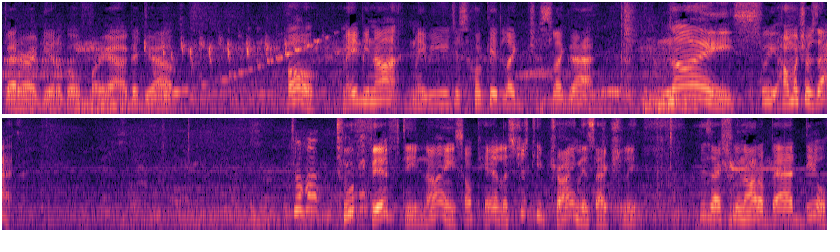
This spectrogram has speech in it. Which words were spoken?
better idea to go for. Yeah, good job. Oh, maybe not. Maybe you just hook it like just like that. Nice. Sweet. How much was that? 250 nice. Okay let's just keep trying this actually. This is actually not a bad deal.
